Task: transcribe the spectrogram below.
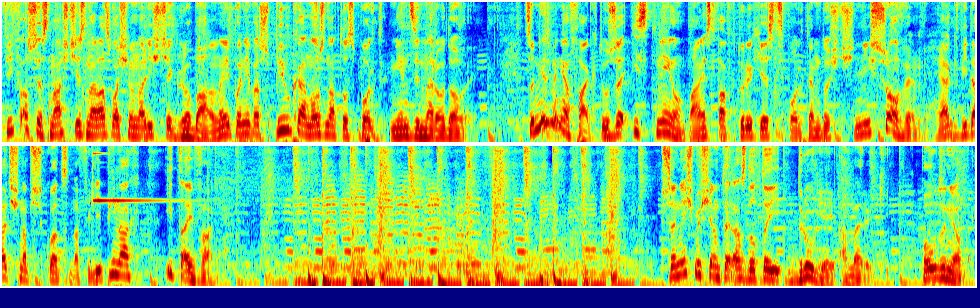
FIFA 16 znalazła się na liście globalnej, ponieważ piłka nożna to sport międzynarodowy. Co nie zmienia faktu, że istnieją państwa, w których jest sportem dość niszowym, jak widać na przykład na Filipinach i Tajwanie. Przenieśmy się teraz do tej drugiej Ameryki, południowej.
